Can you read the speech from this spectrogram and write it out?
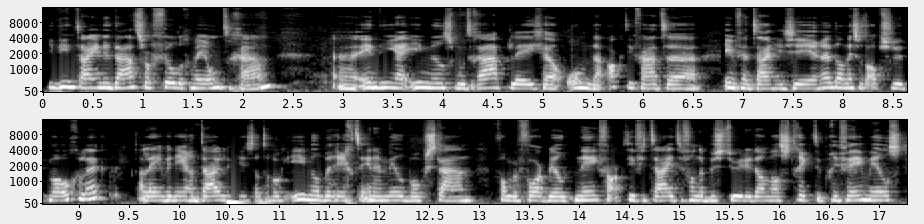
je dient daar inderdaad zorgvuldig mee om te gaan. Uh, indien jij e-mails moet raadplegen om de activa te inventariseren, dan is dat absoluut mogelijk. Alleen wanneer het duidelijk is dat er ook e-mailberichten in een mailbox staan van bijvoorbeeld nevenactiviteiten van de bestuurder, dan wel strikte privémails,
